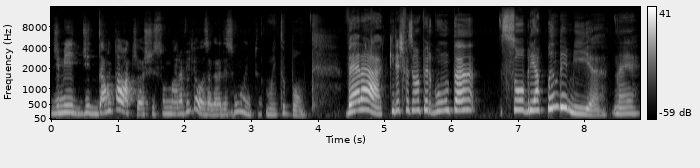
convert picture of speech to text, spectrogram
de me de dar um toque. Eu acho isso maravilhoso, agradeço muito. Muito bom. Vera, queria te fazer uma pergunta sobre a pandemia, né?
